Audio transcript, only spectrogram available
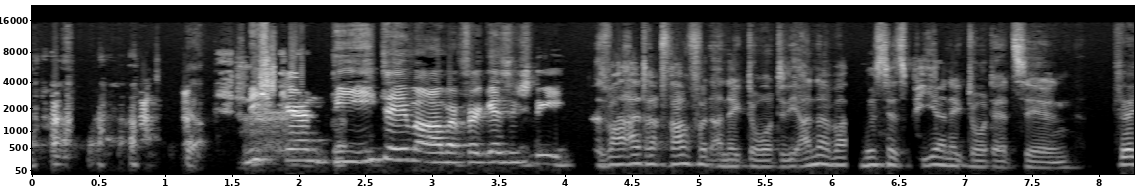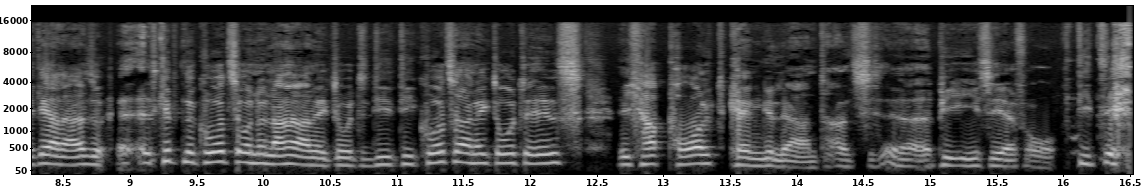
ja. Nicht gern PI-Thema, aber vergesse ich nie. Das war Eintracht Frankfurt-Anekdote. Die anderen müssen jetzt PI-Anekdote erzählen. Sehr gerne. Also äh, es gibt eine kurze und eine lange Anekdote. Die, die kurze Anekdote ist, ich habe Paul kennengelernt als äh, PE-CFO. Die, die,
